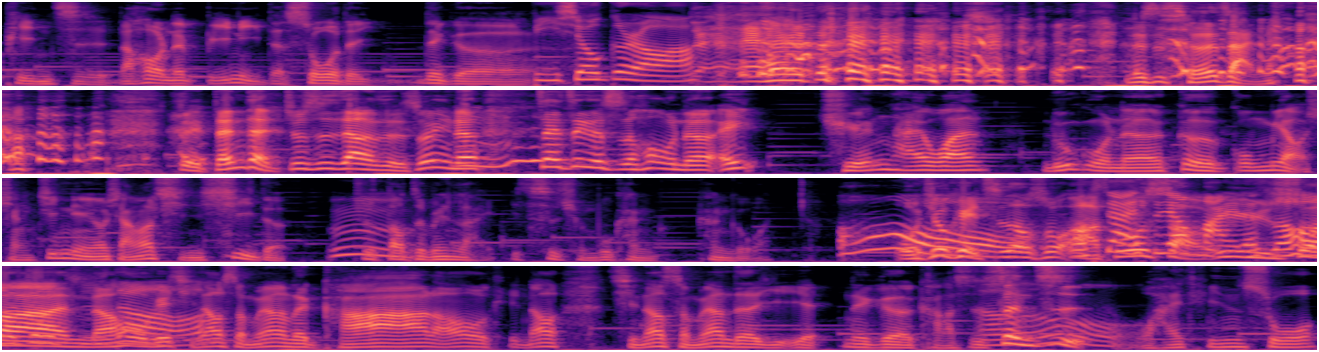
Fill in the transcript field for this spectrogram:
品质，然后呢，比你的所有的那个比修 girl 啊，对，对 那是车展，对，等等就是这样子。所以呢，在这个时候呢，哎，全台湾。如果呢，各个宫庙想今年有想要请戏的，嗯、就到这边来一次全部看看个完。哦，我就可以知道说啊多少预算，然后我可以请到什么样的卡，然后我可以然后请到什么样的演那个卡司，哦、甚至我还听说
